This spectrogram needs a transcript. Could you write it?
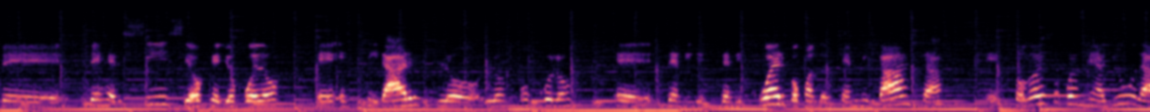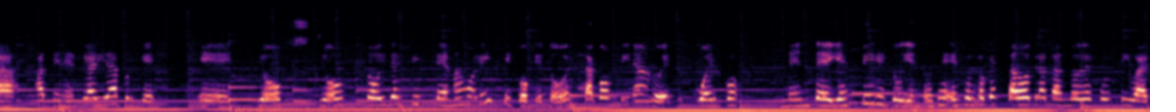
de, de, ejercicio que yo puedo estirar los músculos de mi, de mi cuerpo cuando esté en mi casa eh, todo eso pues me ayuda a tener claridad porque eh, yo, yo soy del sistema holístico, que todo está combinado, es cuerpo, mente y espíritu, y entonces eso es lo que he estado tratando de cultivar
